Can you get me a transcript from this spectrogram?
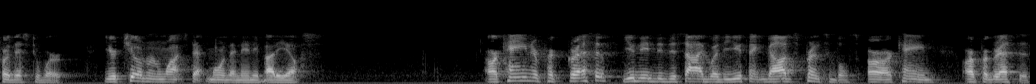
for this to work. Your children watch that more than anybody else. Arcane or progressive, you need to decide whether you think God's principles are arcane or progressive.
